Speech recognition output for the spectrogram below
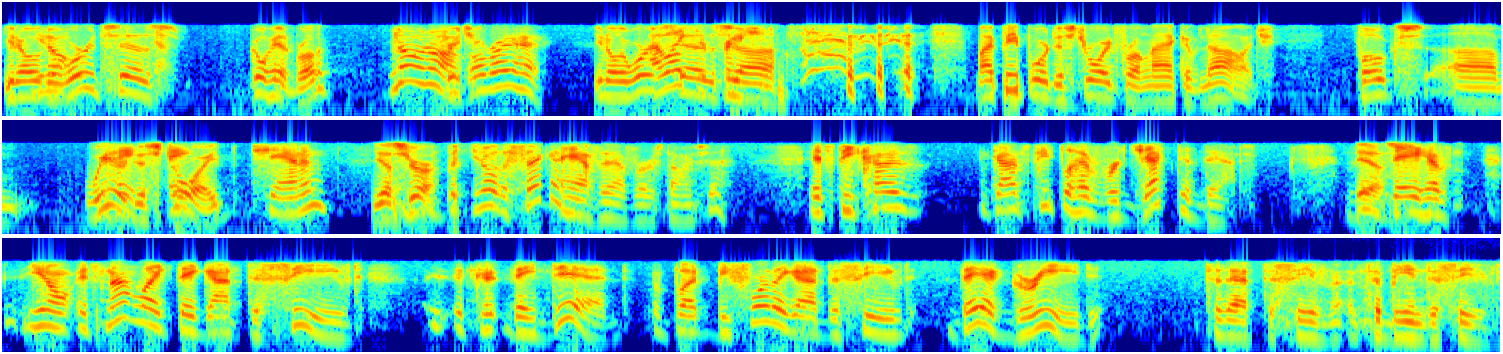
You know, You the know- word says, "Go ahead, brother." no, no, go right ahead. You know, the word like says, uh, "My people were destroyed for a lack of knowledge." Folks, um, we are destroyed. hey, Shannon. Yes, sir. But you know the second half of that verse, don't you? It's because God's people have rejected that. Yes. They have, you know, it's not like they got deceived. They did, but before they got deceived, they agreed to that deceive to being deceived,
